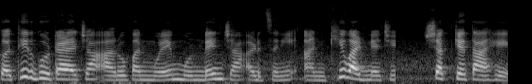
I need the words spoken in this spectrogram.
कथित घोटाळ्याच्या आरोपांमुळे मुंडेंच्या अडचणी आणखी वाढण्याची शक्यता आहे.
